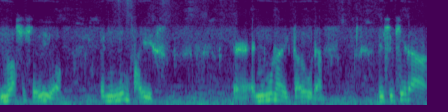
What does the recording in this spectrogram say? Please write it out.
no ha sucedido en ningún país, eh, en ninguna dictadura, ni siquiera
